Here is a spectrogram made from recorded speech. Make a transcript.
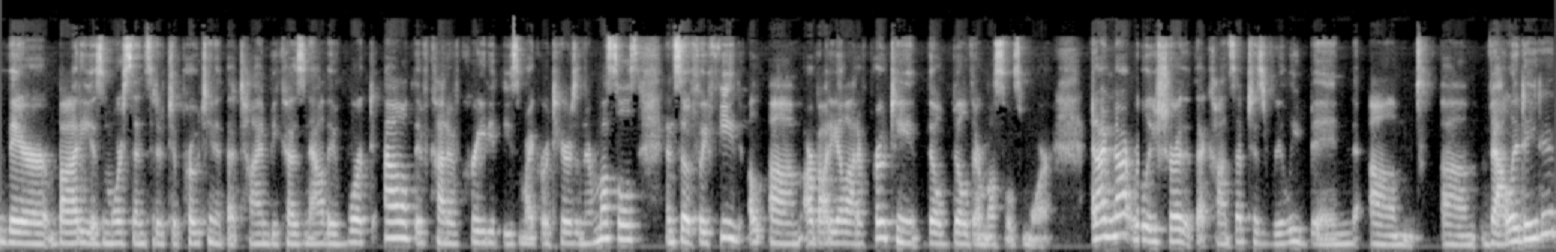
their body is more sensitive to protein at that time because now they've worked out, they've kind of created these micro tears in their muscles. And so if we feed um, our body a lot of protein, they'll build their muscles more. And I'm not really sure that that concept has really been um, um, validated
